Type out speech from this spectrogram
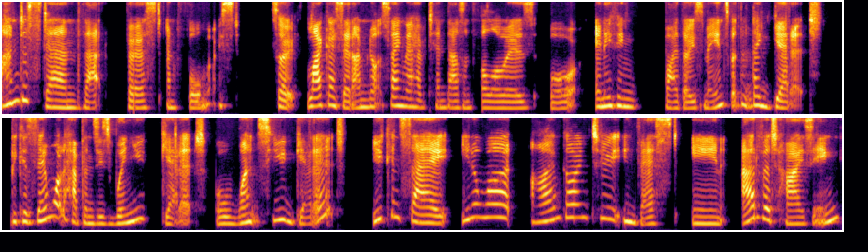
understand that first and foremost. So, like I said, I'm not saying they have 10,000 followers or anything by those means, but they get it. Because then what happens is when you get it, or once you get it, you can say, you know what, I'm going to invest in advertising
